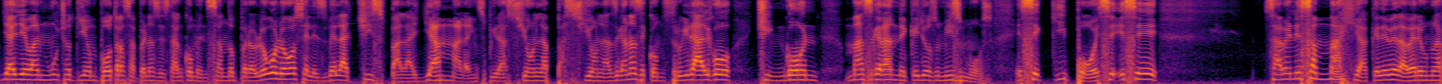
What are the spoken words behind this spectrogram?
ya llevan mucho tiempo, otras apenas están comenzando, pero luego luego se les ve la chispa, la llama, la inspiración, la pasión, las ganas de construir algo chingón, más grande que ellos mismos. Ese equipo, ese ese saben esa magia que debe de haber en una,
